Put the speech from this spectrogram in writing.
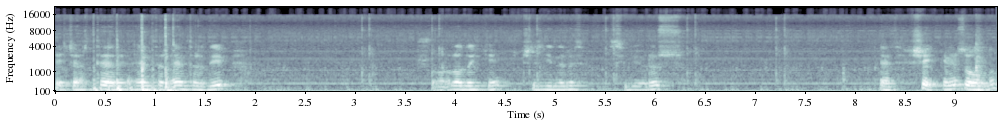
Tekrar TR enter enter deyip şu aradaki çizgileri siliyoruz. Evet şeklimiz oldu.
